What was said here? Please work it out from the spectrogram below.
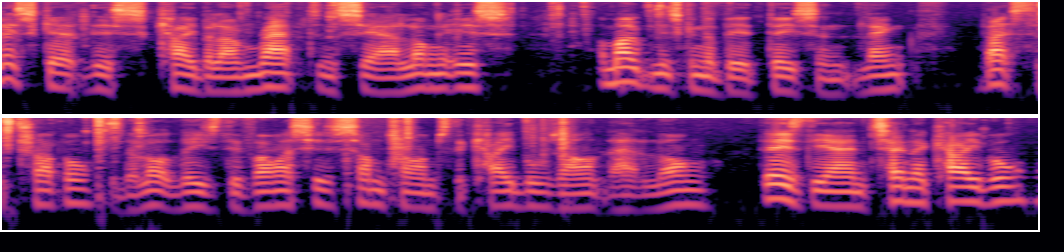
let's get this cable unwrapped and see how long it is. I'm hoping it's going to be a decent length. That's the trouble with a lot of these devices. Sometimes the cables aren't that long. There's the antenna cable,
